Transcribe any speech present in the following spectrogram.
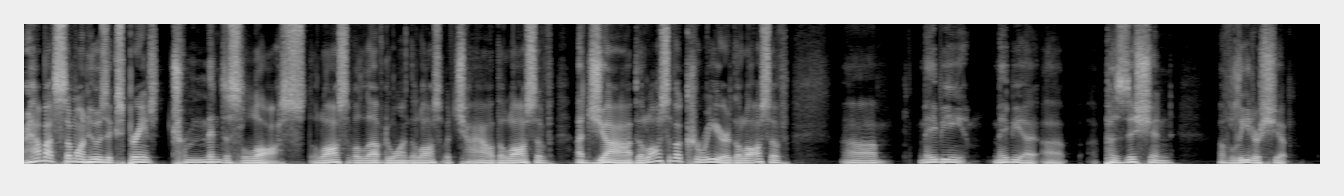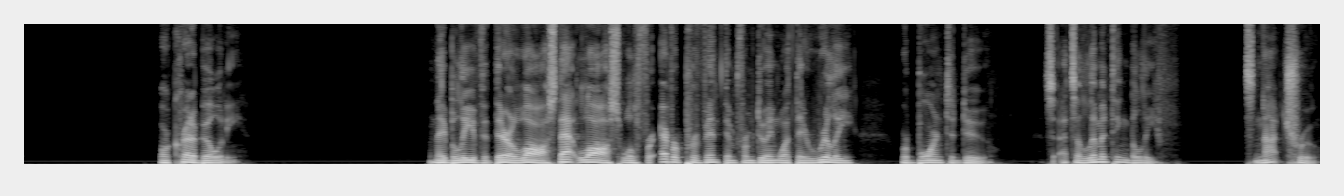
Or how about someone who has experienced tremendous loss the loss of a loved one, the loss of a child, the loss of a job, the loss of a career, the loss of uh, maybe, maybe a, a position of leadership or credibility. And they believe that their loss, that loss, will forever prevent them from doing what they really were born to do. That's a limiting belief. It's not true.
